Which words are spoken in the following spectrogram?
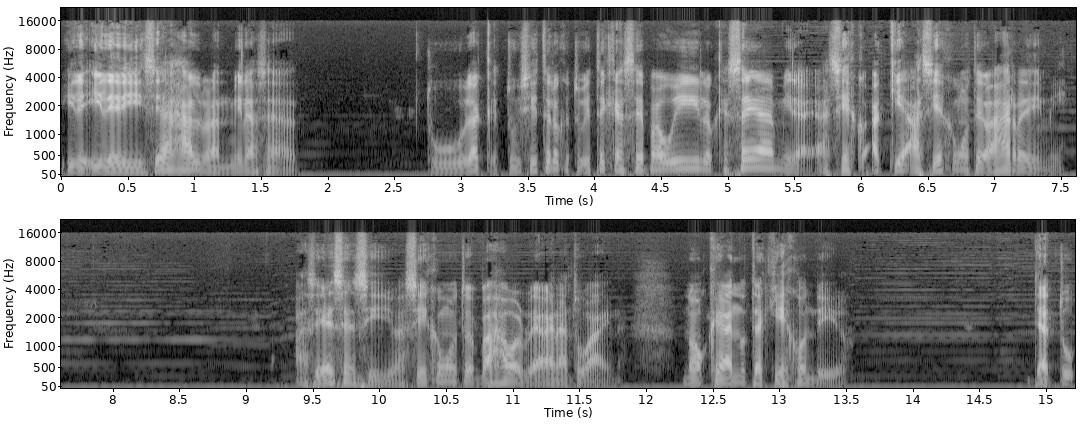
y le, y le dice a Halbrand, mira, o sea, tú, la, tú hiciste lo que tuviste que hacer para huir, lo que sea, mira, así es, aquí, así es como te vas a redimir. Así de sencillo, así es como te vas a volver a ganar tu vaina. No quedándote aquí escondido. Ya tú,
